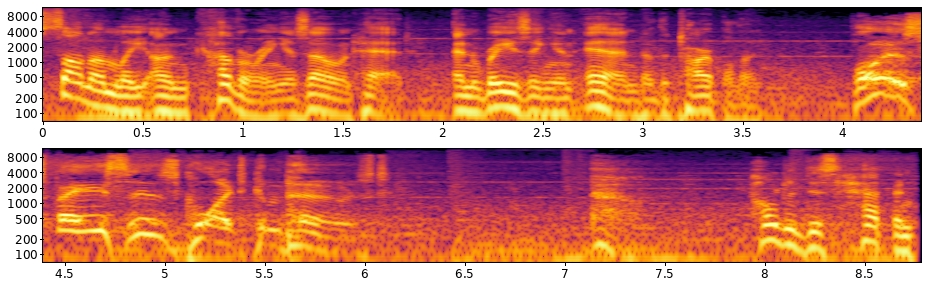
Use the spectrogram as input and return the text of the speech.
solemnly uncovering his own head and raising an end of the tarpaulin. For his face is quite composed. Oh, how did this happen?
